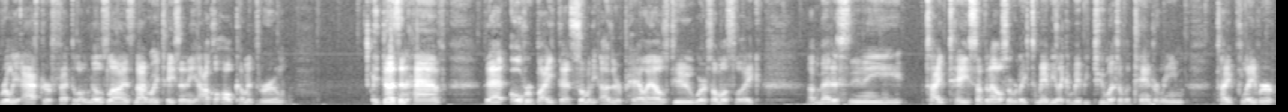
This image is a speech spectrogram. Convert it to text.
really after effect along those lines. Not really tasting any alcohol coming through. It doesn't have that overbite that some of the other pale ales do, where it's almost like a medicine type taste. Something that also relates to maybe like a, maybe too much of a tangerine type flavor.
